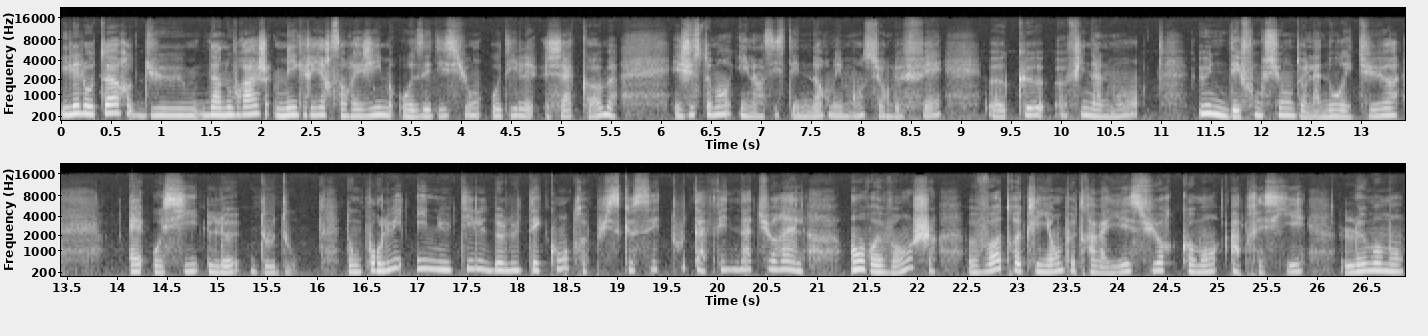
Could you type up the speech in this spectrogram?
Il est l'auteur d'un ouvrage Maigrir sans régime aux éditions Odile Jacob. Et justement, il insiste énormément sur le fait euh, que euh, finalement, une des fonctions de la nourriture est aussi le doudou. Donc pour lui, inutile de lutter contre puisque c'est tout à fait naturel. En revanche, votre client peut travailler sur comment apprécier le moment.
